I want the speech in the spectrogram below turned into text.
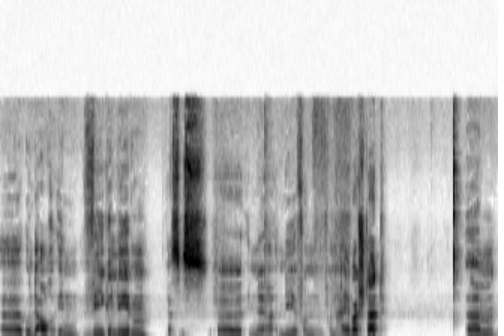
äh, und auch in Wegeleben. Das ist äh, in der Nähe von, von Halberstadt. Ähm,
